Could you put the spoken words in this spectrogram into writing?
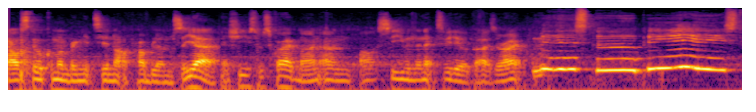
I'll still come and bring it to you, not a problem. So yeah, make sure you subscribe, man, and I'll see you in the next video, guys. All right. Mr. B.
